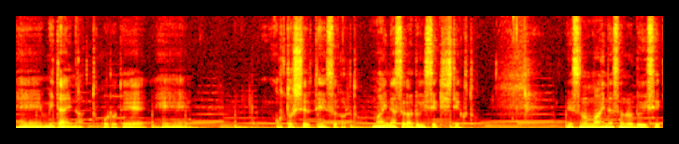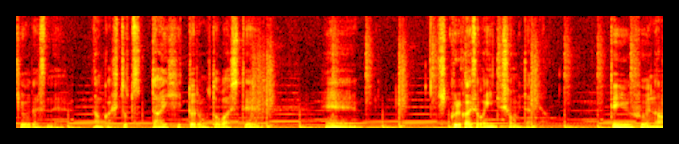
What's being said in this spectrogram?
えー、みたいなところで、えー、落としてる点数があると。マイナスが累積していくと。でそのマイナスの累積をですねなんか一つ大ヒットでも飛ばして、えー、ひっくり返せばいいんでしょみたいな。っていう風な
